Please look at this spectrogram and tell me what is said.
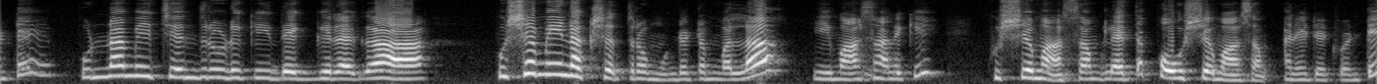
అంటే పున్నమి చంద్రుడికి దగ్గరగా పుష్యమి నక్షత్రం ఉండటం వల్ల ఈ మాసానికి పుష్యమాసం లేదా పౌష్యమాసం అనేటటువంటి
